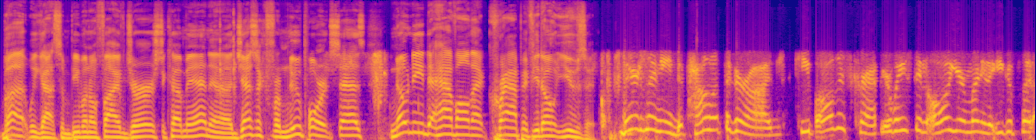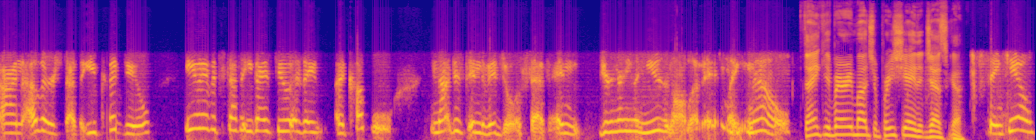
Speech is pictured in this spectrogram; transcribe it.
But we got some B105 jurors to come in. And uh, Jessica from Newport says, no need to have all that crap if you don't use it. There's no need to pile up the garage, keep all this crap. You're wasting all your money that you could put on other stuff that you could do, even if it's stuff that you guys do as a, a couple, not just individual stuff. And you're not even using all of it. Like, no. Thank you very much. Appreciate it, Jessica. Thank you.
